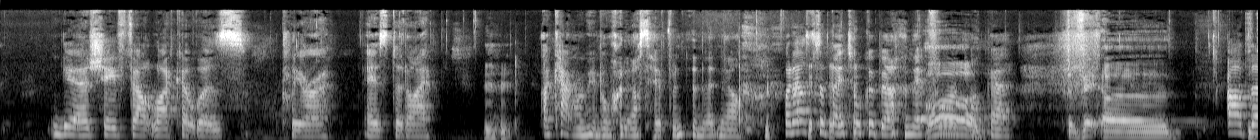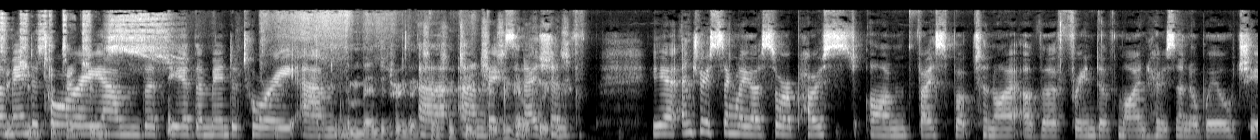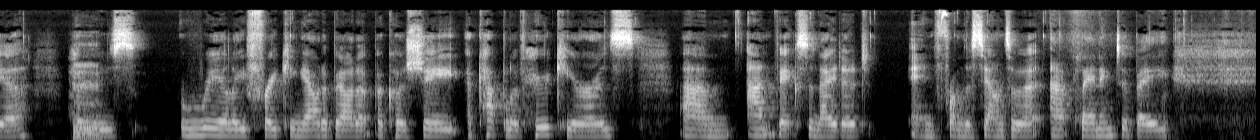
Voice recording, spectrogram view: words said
Yeah, she felt like it was clearer, as did I. Mm-hmm. I can't remember what else happened in it now. What else did they talk about in that four Oh, o'clock? uh, The uh, Oh, the, the mandatory, um, the yeah, the mandatory um, the mandatory vaccination for um, vaccination. Yeah, interestingly, I saw a post on Facebook tonight of a friend of mine who's in a wheelchair who's really freaking out about it because she, a couple of her carers, um, aren't vaccinated and from the sounds of it, aren't planning to be.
